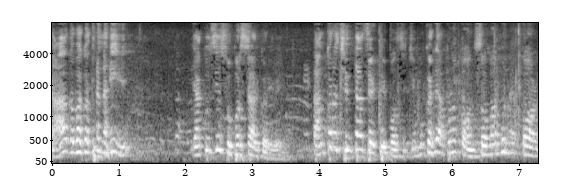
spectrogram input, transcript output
ଚା ଦେବା କଥା ନାହିଁ ୟାକୁ ସିଏ ସୁପରଷ୍ଟାର କରିବେ ତାଙ୍କର ଚିନ୍ତା ସେଠି ବସିଛି ମୁଁ କହିଲି ଆପଣ କଂସ ମାମୁ ନା କ'ଣ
